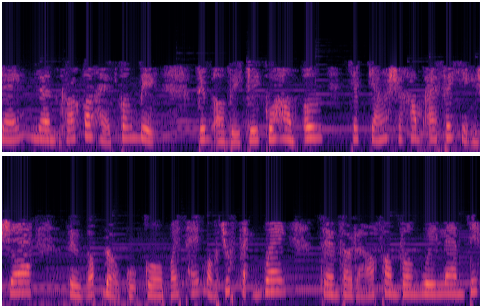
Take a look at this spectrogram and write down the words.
sáng nên khó có thể phân biệt. Đứng ở vị trí của Hồng Ưng, chắc chắn sẽ không ai phát hiện ra, từ góc độ của cô mới thấy một chút phản quang. Thêm vào đó phong vân William tiết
